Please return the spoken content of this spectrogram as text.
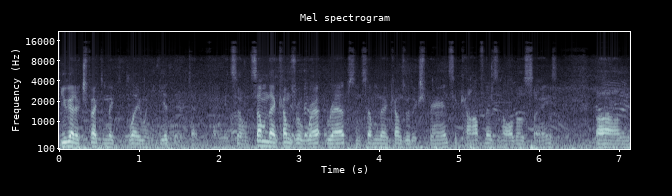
you got to expect to make the play when you get there, type of thing. And so some of that comes with reps, and some of that comes with experience and confidence and all those things. Um,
